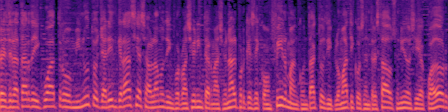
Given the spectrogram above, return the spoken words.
3 de la tarde y cuatro minutos. Yarit, gracias. Hablamos de información internacional porque se confirman contactos diplomáticos entre Estados Unidos y Ecuador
